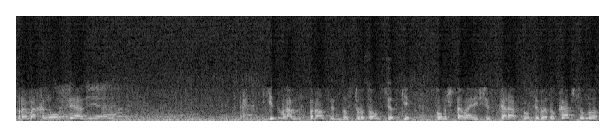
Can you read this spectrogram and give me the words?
Промахнулся. Едва взбрался, но с трудом все-таки с помощью товарищей вскарабкался в эту капсулу.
